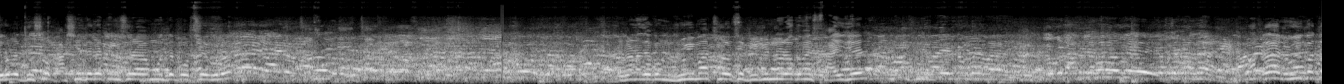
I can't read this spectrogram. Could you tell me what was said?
এগুলো দুশো আশি থেকে তিনশো টাকার মধ্যে পড়ছে এগুলো এখানে দেখুন রুই মাছ রয়েছে বিভিন্ন রকমের সাইজের। দাদা রুই কত?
